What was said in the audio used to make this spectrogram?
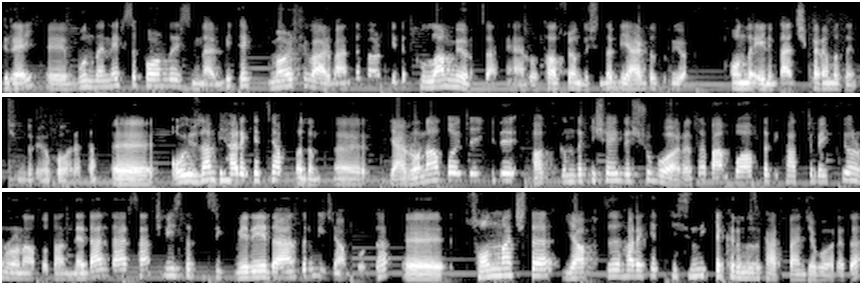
Gray bunların hepsi formda isimler. Bir tek Murphy var bende. Murphy'yi de kullanmıyorum zaten. Yani rotasyon dışında bir yerde duruyor. Onu da elimden çıkaramadığım için duruyor bu arada. Ee, o yüzden bir hareket yapmadım. Ee, yani Ronaldo ile ilgili aklımdaki şey de şu bu arada. Ben bu hafta bir katkı bekliyorum Ronaldo'dan. Neden dersen hiçbir istatistik veriye dayandırmayacağım burada. Ee, son maçta yaptığı hareket kesinlikle kırmızı kart bence bu arada.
